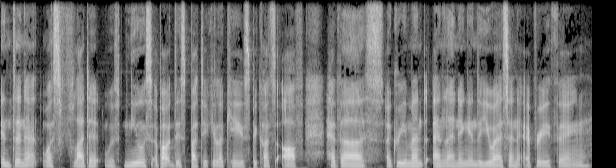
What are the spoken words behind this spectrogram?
internet was flooded with news about this particular case because of Heather's agreement and landing in the US and everything.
